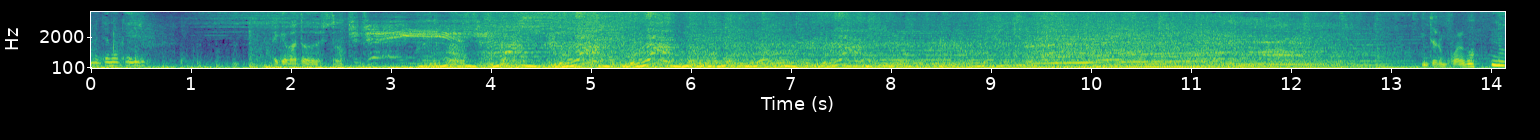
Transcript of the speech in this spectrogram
Me tengo que ir. ¿De qué va todo esto? ¿Interrumpo algo? No,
